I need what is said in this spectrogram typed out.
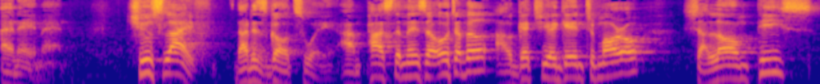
and amen. Choose life. That is God's way. I'm Pastor Mensa Otabil. I'll get you again tomorrow. Shalom, peace,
